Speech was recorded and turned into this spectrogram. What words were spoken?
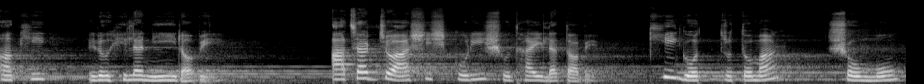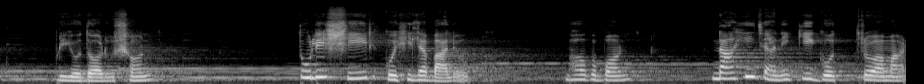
আঁখি রহিলা নীরবে। আচার্য আশিস করি শুধাইলা তবে। কি গোত্র তোমার? সৌম্য, প্রিয় দর্শন। তুলি শির কহিলা বালক, ভগবান, নাহি জানি কি গোত্র আমার।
